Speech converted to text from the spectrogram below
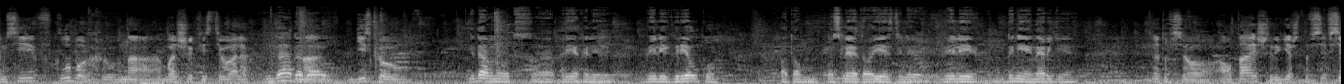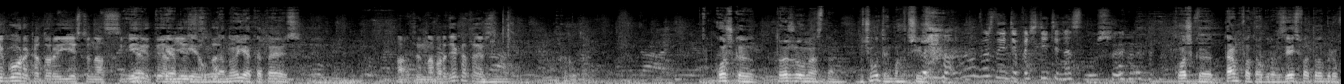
МС в клубах, на больших фестивалях. Да, да, на да. Диско. Недавно вот э, приехали, вели грелку. Потом после этого ездили, вели Дни энергии. Это все Алтай, Шерегеш, это все, все горы, которые есть у нас в Сибири, Я- ты я объездил, ездил, да? но я катаюсь. А, ты на борде катаешься? Круто. Кошка тоже у нас там. Почему ты молчишь? Ну, потому что я тебя почтительно слушаю. Кошка там фотограф, здесь фотограф.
